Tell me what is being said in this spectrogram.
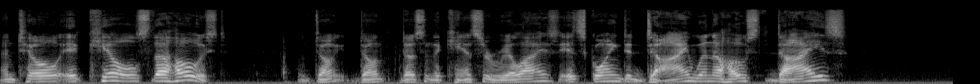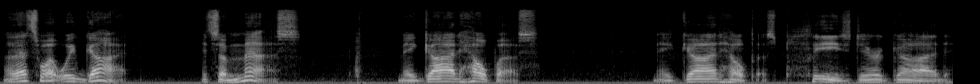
until it kills the host. Don't don't doesn't the cancer realize it's going to die when the host dies? Well, that's what we've got. It's a mess. May God help us. May God help us. Please, dear God,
